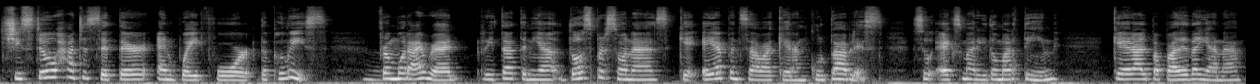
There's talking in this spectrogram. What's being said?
she still had to sit there and wait for the police. Mm. From what I read, Rita tenía dos personas que ella pensaba que eran culpables. Su ex marido Martín, que era el papá de Diana,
